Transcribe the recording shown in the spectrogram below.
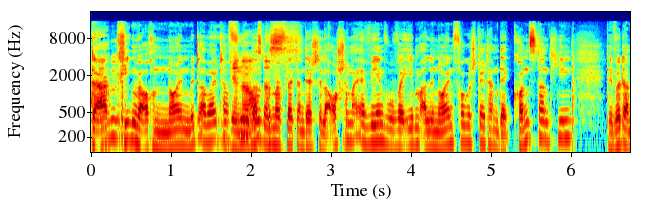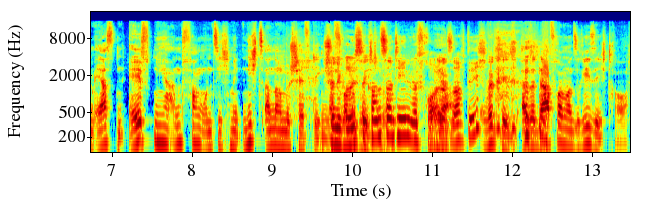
Da haben, kriegen wir auch einen neuen Mitarbeiter Genau, für. Das, können wir das- vielleicht an der Stelle auch schon mal erwähnen, wo wir eben alle neuen vorgestellt haben. Der Konstantin, der wird am 1.11. hier anfangen und sich mit nichts anderem beschäftigen. Schöne Grüße, Konstantin, wir freuen drauf. uns auf dich. Wirklich, also da freuen wir uns riesig drauf.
